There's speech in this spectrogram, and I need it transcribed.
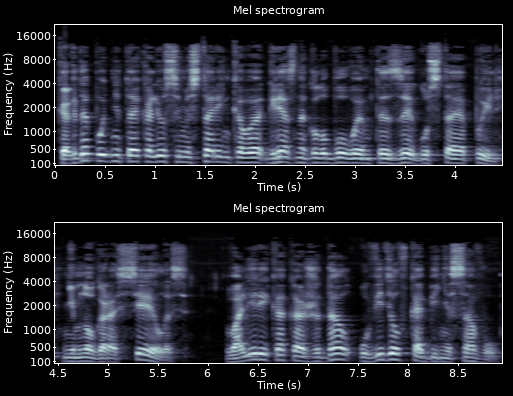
Когда поднятая колесами старенького грязно-голубого МТЗ густая пыль немного рассеялась, Валерий, как и ожидал, увидел в кабине сову.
